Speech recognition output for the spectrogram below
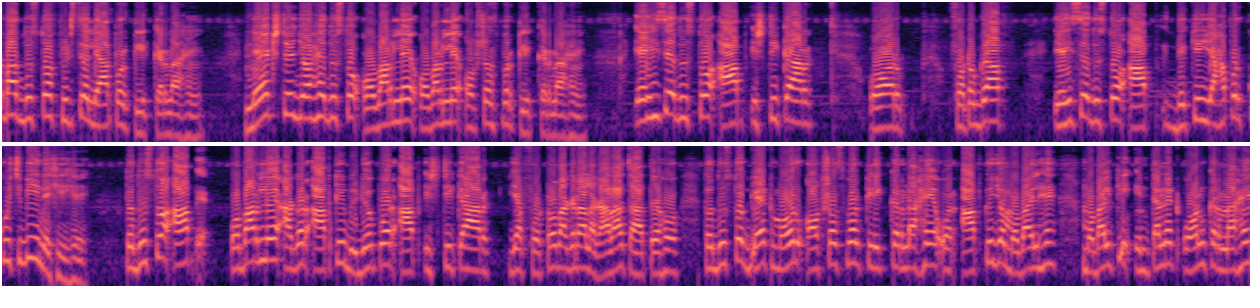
बाद दोस्तों, फिर से लेयर पर क्लिक करना है। नेक्स्ट जो है दोस्तों ओवरले ओवरले ऑप्शन पर क्लिक करना है। यही से दोस्तों, आप स्टिकर और फोटोग्राफ यही से दोस्तों, आप देखिए, यहाँ पर कुछ भी नहीं है। तो दोस्तों, आप ओवरले अगर आपकी वीडियो पर आप स्टिकर या फ़ोटो वगैरह लगाना चाहते हो तो दोस्तों, गेट मोर ऑप्शंस पर क्लिक करना है और आपकी जो मोबाइल है, मोबाइल की इंटरनेट ऑन करना है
